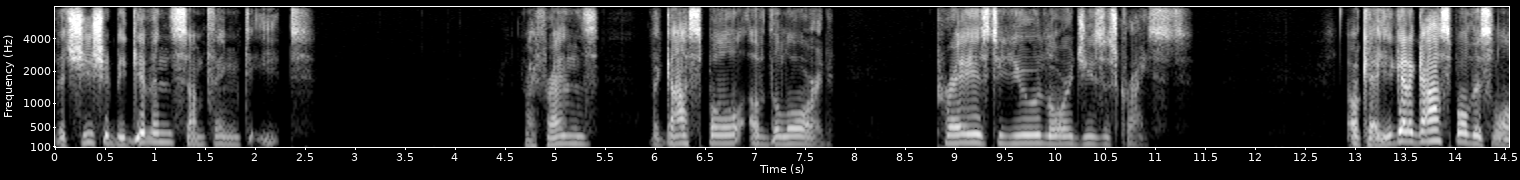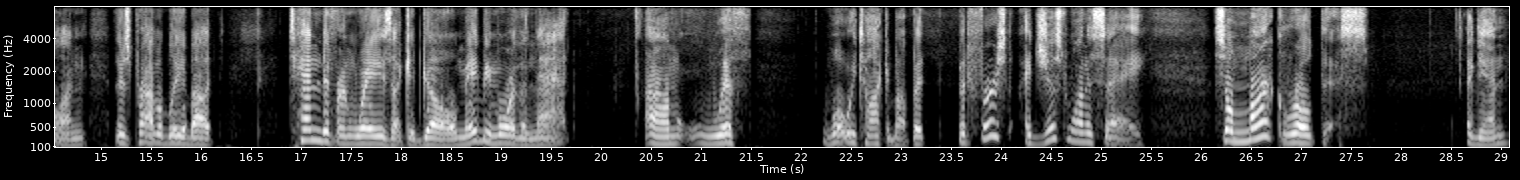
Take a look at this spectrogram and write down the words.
that she should be given something to eat. My friends, the gospel of the Lord. Praise to you, Lord Jesus Christ. Okay, you get a gospel this long. There's probably about 10 different ways I could go, maybe more than that, um, with what we talk about. But, but first, I just want to say so Mark wrote this. Again,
